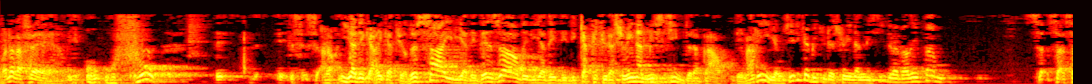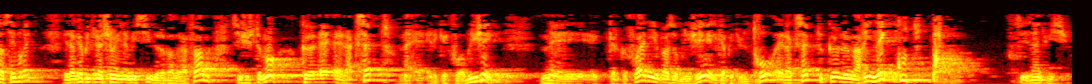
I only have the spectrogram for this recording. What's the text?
voilà, l'affaire. Au, fond, alors, il y a des caricatures de ça, il y a des désordres, il y a des, capitulations inadmissibles de la part des maris, il y a aussi des capitulations inadmissibles de la part des femmes. Ça, ça, ça c'est vrai. Et la capitulation inadmissible de la part de la femme, c'est justement qu'elle elle accepte, mais elle est quelquefois obligée mais quelquefois elle n'y est pas obligée, elle capitule trop, elle accepte que le mari n'écoute pas ses intuitions.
